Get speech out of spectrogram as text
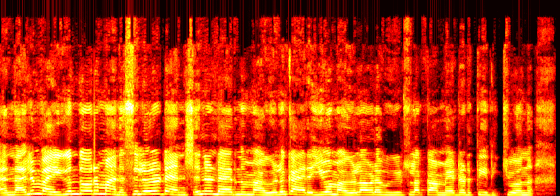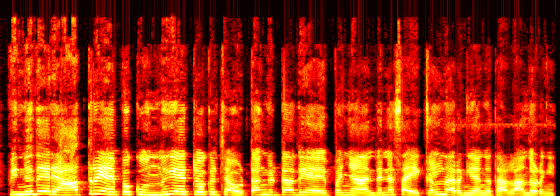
എന്നാലും വൈകുന്തോറും മനസ്സിലൊരു ടെൻഷൻ ഉണ്ടായിരുന്നു. മകൾ കരയോ മകൾ അവിടെ വീട്ടിലൊക്കെ അമ്മയുടെ അടുത്ത് ഇരിക്കുമോന്ന് പിന്നെ ദേ രാത്രിയായപ്പോൾ കുന്നുകയറ്റമൊക്കെ ചവിട്ടാൻ കിട്ടാതെ ആയപ്പോൾ ഞാൻ തന്നെ സൈക്കിളിൽ ഇറങ്ങി അങ്ങ് തള്ളാൻ തുടങ്ങി.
